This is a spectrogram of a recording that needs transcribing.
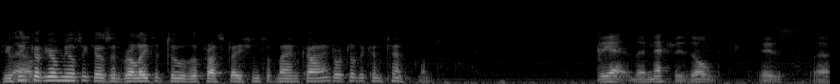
Do you think of your music as it related to the frustrations of mankind or to the contentment? The uh, the net result is uh,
